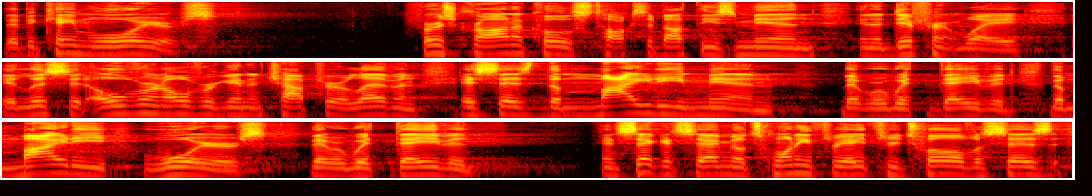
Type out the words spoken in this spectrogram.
that became warriors. First Chronicles talks about these men in a different way. It lists it over and over again in chapter 11. It says the mighty men that were with David, the mighty warriors that were with David. In 2 Samuel 23, 8 through 12, it says,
